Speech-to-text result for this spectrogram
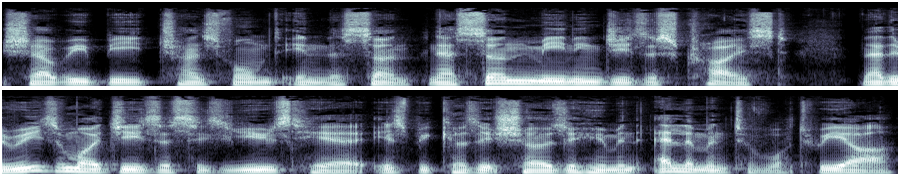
shall we be transformed in the Son. Now, Son meaning Jesus Christ. Now, the reason why Jesus is used here is because it shows a human element of what we are,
